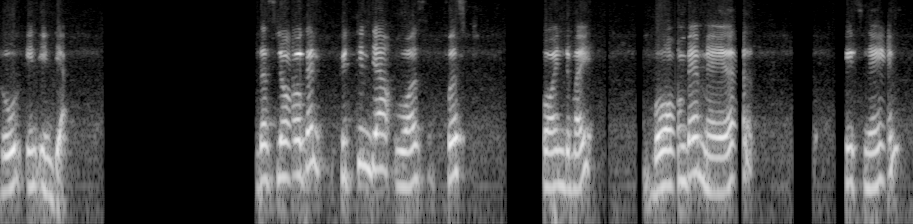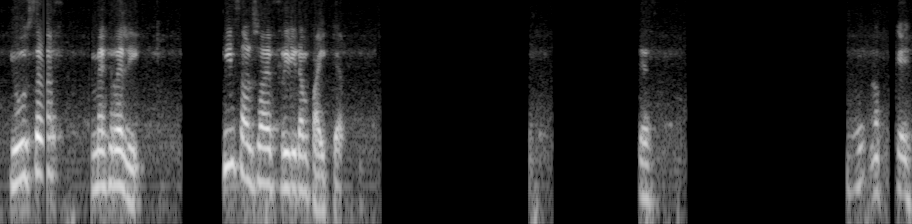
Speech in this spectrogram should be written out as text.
rule in India. The slogan "Quit India" was first coined by Bombay Mayor. His name Yusuf Mehrali. He is also a freedom fighter. Yes. Okay.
